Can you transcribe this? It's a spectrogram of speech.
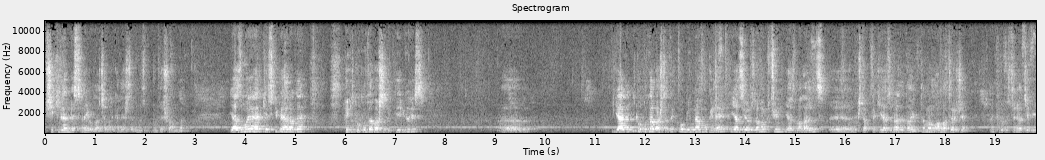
şekillenmesine yol açan arkadaşlarımız burada şu anda. Yazmaya herkes gibi herhalde ilkokulda başladık diyebiliriz. Yani ilkokulda başladık. O günden bugüne yazıyoruz ama bütün yazmalarımız, e, bu kitaptaki yazılar da dahil tamam amatörce. Yani profesyonelce bir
